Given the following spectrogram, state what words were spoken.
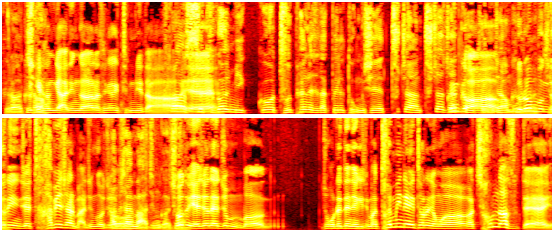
그렇죠. 그렇게 간 게 아닌가라는 생각이 듭니다. 플러스 예. 그걸 믿고 두 편의 제작비를 동시에 투자한 투자자들이 그러니까 굉장한 그런. 분들이 이제 다 합이 잘 맞은 거죠. 합이 잘 맞은 거죠. 저도 예전에 좀 뭐 좀 오래된 얘기지만 터미네이터라는 영화가 처음 나왔을 때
